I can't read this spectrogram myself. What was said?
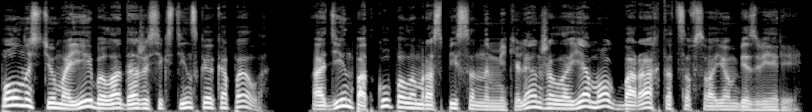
Полностью моей была даже Сикстинская капелла. Один под куполом, расписанным Микеланджело, я мог барахтаться в своем безверии.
